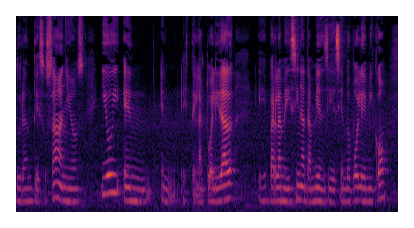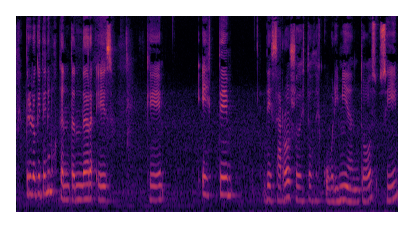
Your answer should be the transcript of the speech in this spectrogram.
durante esos años Y hoy en, este, en la actualidad eh, para la medicina también sigue siendo polémico, pero lo que tenemos que entender es que este desarrollo de estos descubrimientos, ¿sí?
